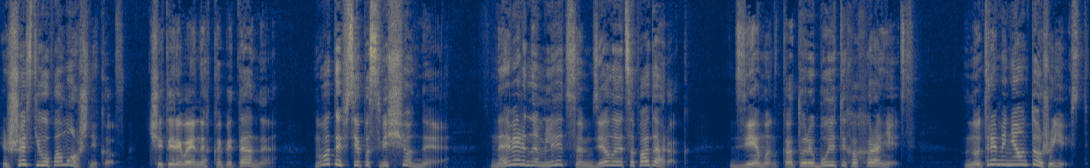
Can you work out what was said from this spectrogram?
и шесть его помощников, четыре военных капитана — вот и все посвященные. Наверенным лицам делается подарок. Демон, который будет их охранять. Внутри меня он тоже есть.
